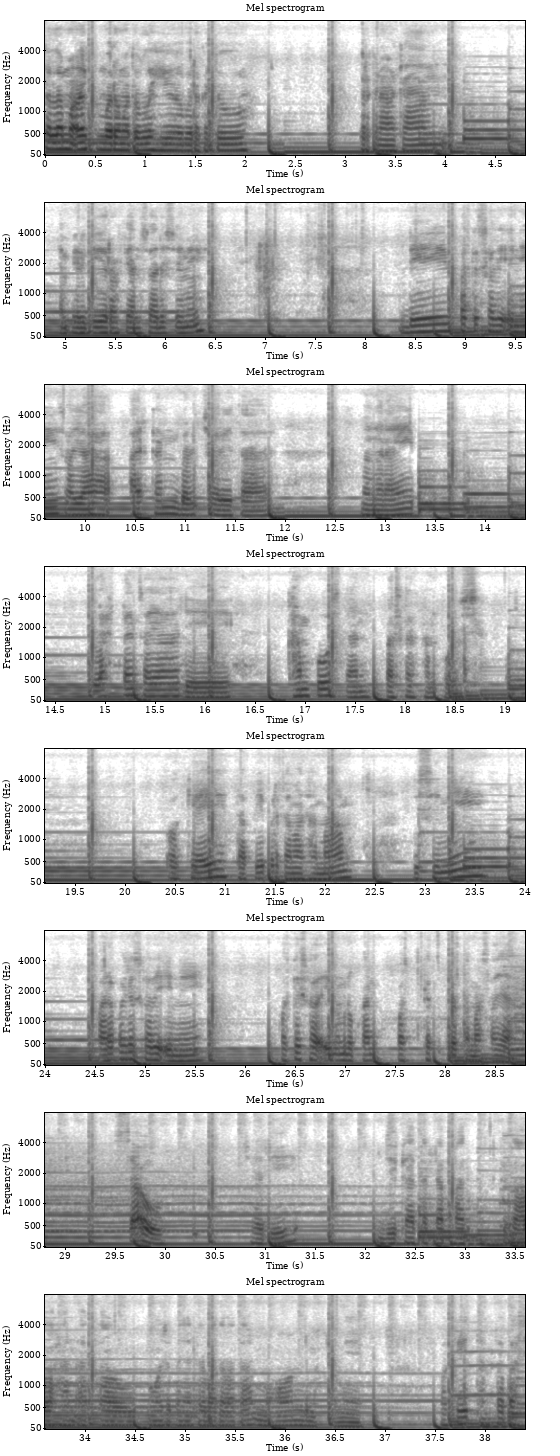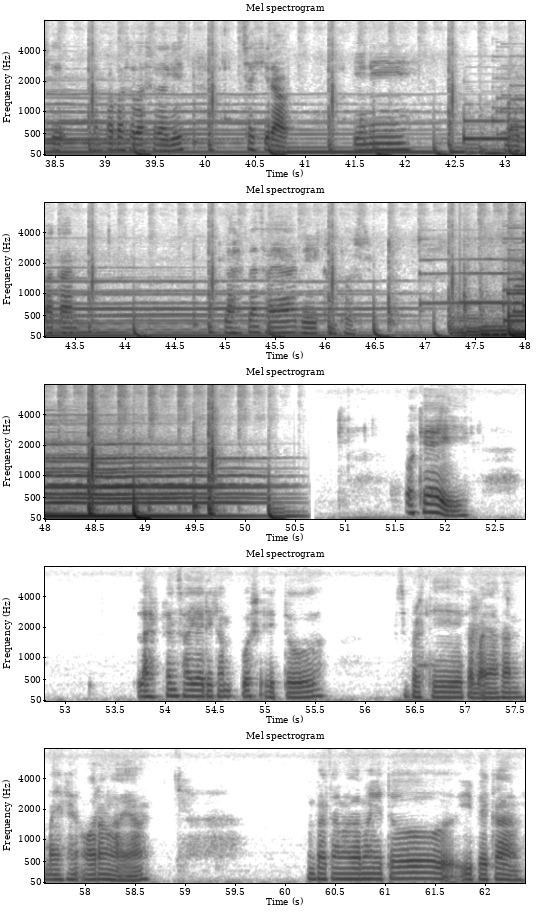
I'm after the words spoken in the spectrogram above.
Assalamualaikum warahmatullahi wabarakatuh. Perkenalkan, MRG Rafiansa di sini. Di podcast kali ini saya akan bercerita mengenai life plan saya di kampus dan pasca kampus. Oke, tapi pertama-tama di sini pada podcast kali ini podcast kali ini merupakan podcast pertama saya. So, jadi jika terdapat kesalahan atau pengucapannya terbata-bata, mohon dimaklumi. Oke, tanpa basi tanpa basa-basi lagi, check it out. Ini merupakan plan saya di kampus. Oke, okay. life plan saya di kampus itu seperti kebanyakan kebanyakan orang lah ya yang pertama-tama itu IPK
